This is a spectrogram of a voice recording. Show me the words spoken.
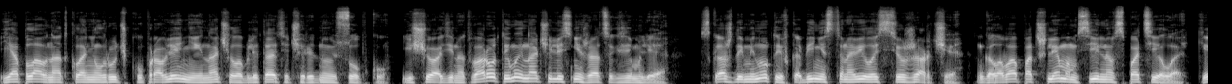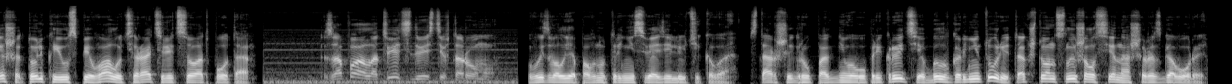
Я плавно отклонил ручку управления и начал облетать очередную сопку. Еще один отворот, и мы начали снижаться к земле. С каждой минутой в кабине становилось все жарче. Голова под шлемом сильно вспотела. Кеша только и успевал утирать лицо от пота. «Запал, ответь 202-му». Вызвал я по внутренней связи Лютикова. Старший группы огневого прикрытия был в гарнитуре, так что он слышал все наши разговоры.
